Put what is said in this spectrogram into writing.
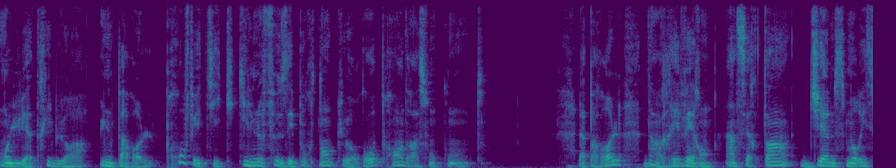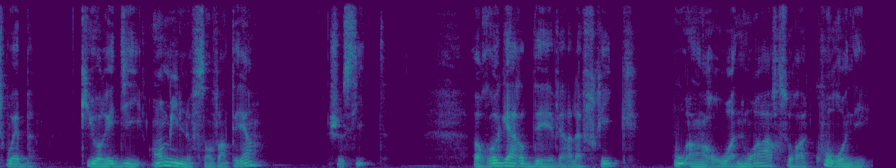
on lui attribuera une parole prophétique qu'il ne faisait pourtant que reprendre à son compte. La parole d'un révérend, un certain James Morris Webb, qui aurait dit en 1921, je cite, Regardez vers l'Afrique où un roi noir sera couronné,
